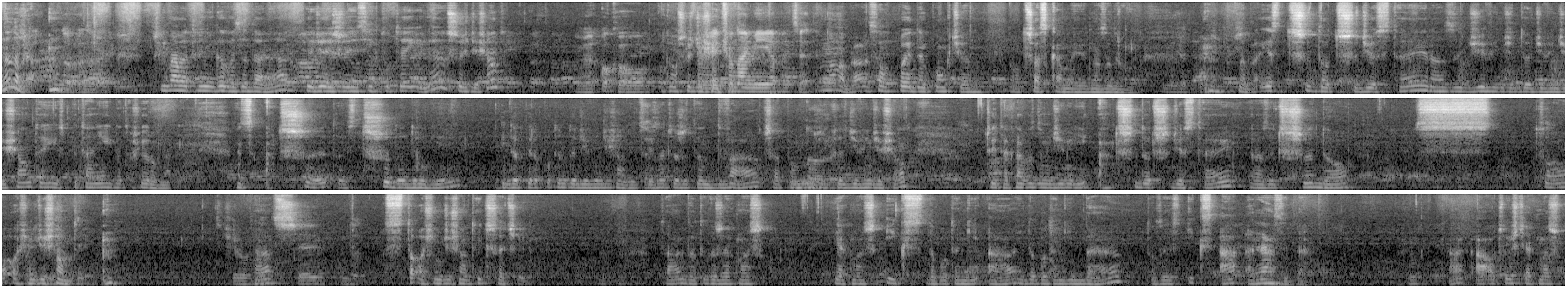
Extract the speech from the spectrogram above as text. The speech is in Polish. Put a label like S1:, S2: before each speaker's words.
S1: No dobra.
S2: Dobra, dobra.
S1: Czyli mamy treningowe zadania. Powiedziałeś, że jest ich tutaj ile? 60?
S2: E, Około,
S1: Około 60.
S2: co najmniej ABC. Tak?
S1: No dobra, ale są po jednym punkcie. No, trzaskamy jedno za drugim. Dobra, jest 3 do 30 razy 9 do 90 i jest pytanie, ile to się równa. Więc 3 to jest 3 do drugiej i dopiero potem do 90, co oznacza, że ten 2 trzeba pomnożyć przez 90, czyli tak naprawdę będziemy mieli 3 do 30 razy 3 do 180,
S2: To się równa
S1: Tak.
S2: 3 do
S1: 183. Tak, dlatego, że jak masz, jak masz x do potęgi a i do potęgi b, to to jest xa razy b. Tak? A oczywiście jak masz,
